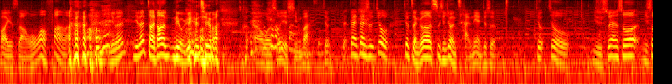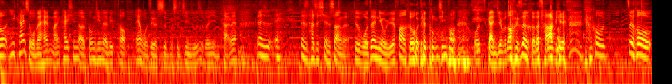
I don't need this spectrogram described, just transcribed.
不好意思啊，我忘放了，你能你能转到纽约去吗？”啊，我说也行吧，就但但但是就就整个事情就很残念，就是就就你虽然说你说一开始我们还蛮开心的，东京的 Lift Off，哎，我这个是不是进入日本影坛了呀？但是哎，但是它是线上的，就是我在纽约放和我在东京放，我感觉不到任何的差别，然后。最后，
